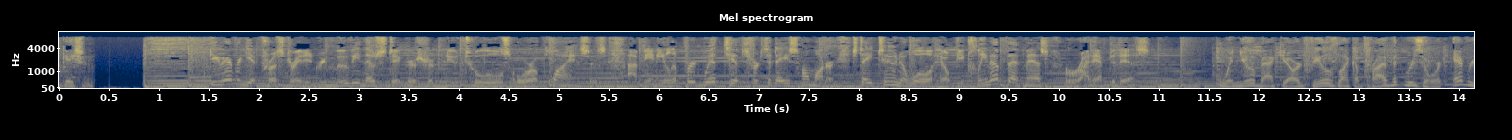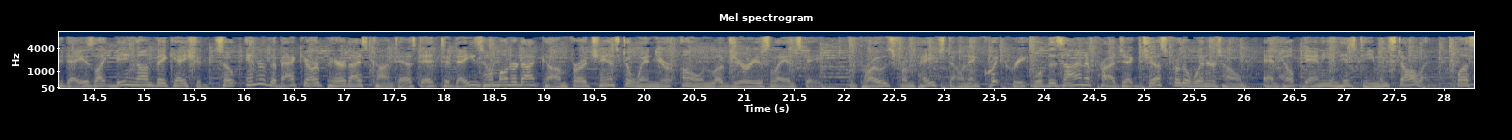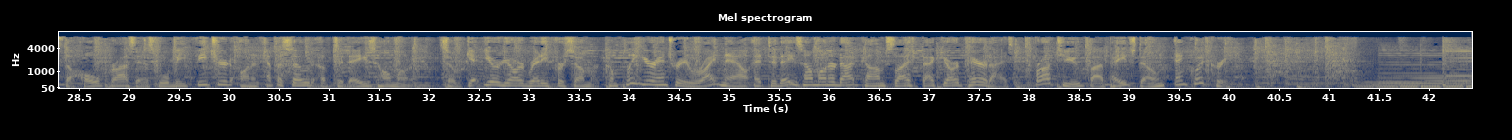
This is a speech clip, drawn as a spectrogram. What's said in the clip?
litigation. Do you ever get frustrated removing those stickers from new tools or appliances? I'm Danny Lipford with tips for today's homeowner. Stay tuned and we'll help you clean up that mess right after this. When your backyard feels like a private resort, every day is like being on vacation. So enter the Backyard Paradise contest at today'shomeowner.com for a chance to win your own luxurious landscape. The pros from Pavestone and Quikrete will design a project just for the winner's home and help Danny and his team install it. Plus, the whole process will be featured on an episode of Today's Homeowner. So get your yard ready for summer. Complete your entry right now at today'shomeowner.com slash backyard paradise. Brought to you by Pavestone and Quikrete.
